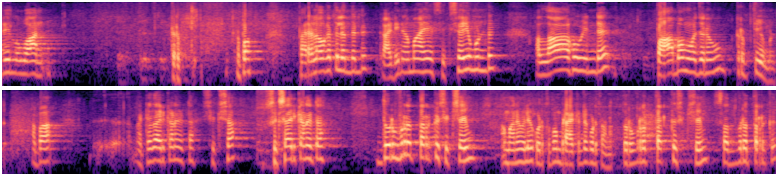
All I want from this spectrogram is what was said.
റിൽവാൻ. തൃപ്തി. അപ്പോൾ പരലോകത്തിൽ എന്തുണ്ട്? കഠിനമായ ശിക്ഷയുമുണ്ട്. അള്ളാഹുവിന്റെ പാപമോചനവും തൃപ്തിയുമുണ്ട്. അപ്പോൾ മറ്റേതായിരിക്കാണ് കിട്ടുക? ശിക്ഷ. ശിക്ഷ ആയിരിക്കാണ് കിട്ടുക. ദുർവൃത്തർക്ക് ശിക്ഷയും മനവിൽ കൊടുത്തപ്പം ബ്രാക്കറ്റ് കൊടുത്താണ് ദുർവൃത്തർക്ക് ശിക്ഷയും സദ്വൃത്തർക്ക്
